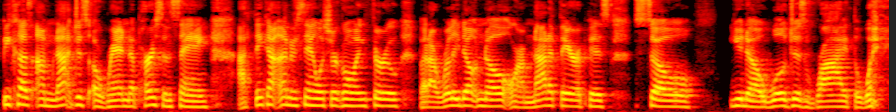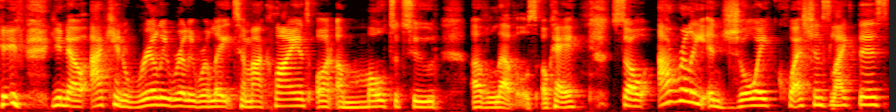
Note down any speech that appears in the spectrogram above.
because I'm not just a random person saying, I think I understand what you're going through, but I really don't know, or I'm not a therapist. So you know, we'll just ride the wave. you know, I can really, really relate to my clients on a multitude of levels. Okay. So I really enjoy questions like this.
